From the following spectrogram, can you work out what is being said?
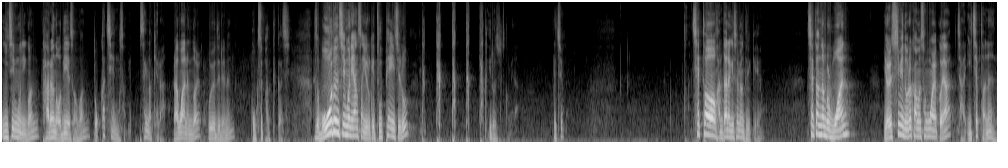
이 지문이건 다른 어디에서건 똑같이 생각해라 라고 하는 걸 보여드리는 복습 파트까지 그래서 모든 지문이 항상 이렇게 두 페이지로 탁탁탁탁탁 이루어질 겁니다 됐죠? 챕터 간단하게 설명드릴게요. 챕터 number 1 열심히 노력하면 성공할 거야. 자, 이 챕터는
